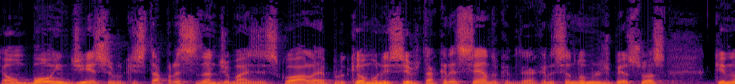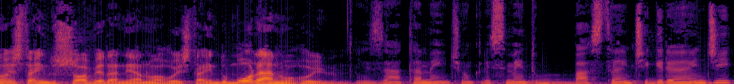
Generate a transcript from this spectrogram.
é um bom indício, porque está precisando de mais escola, é porque o município está crescendo, está crescendo o número de pessoas que não está indo só veranear no arroz, está indo morar no arroz. Exatamente, é um crescimento bastante grande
